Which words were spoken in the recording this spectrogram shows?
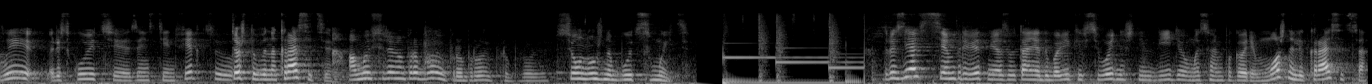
Вы рискуете занести инфекцию. То, что вы накрасите, а мы все время про брови, про брови, про брови. Все нужно будет смыть. Друзья, всем привет, меня зовут Аня Дубовик, и в сегодняшнем видео мы с вами поговорим, можно ли краситься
